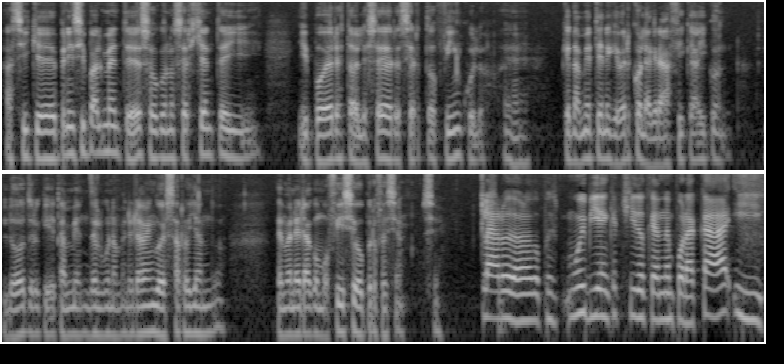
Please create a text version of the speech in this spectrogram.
Así que principalmente eso, conocer gente y, y poder establecer ciertos vínculos, eh, que también tiene que ver con la gráfica y con lo otro que también de alguna manera vengo desarrollando de manera como oficio o profesión. Sí. Claro, Eduardo, pues muy bien, qué chido que anden por acá. Y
